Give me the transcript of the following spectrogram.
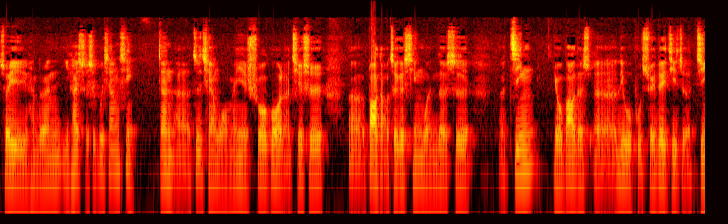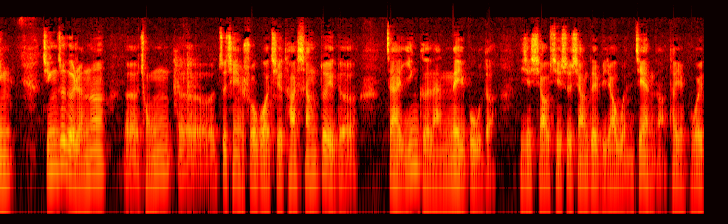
所以很多人一开始是不相信，但呃，之前我们也说过了，其实呃，报道这个新闻的是呃《金邮报》的呃利物浦随队记者金金这个人呢，呃，从呃之前也说过，其实他相对的在英格兰内部的一些消息是相对比较稳健的，他也不会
